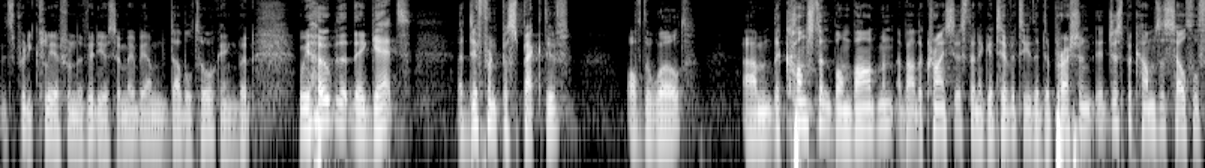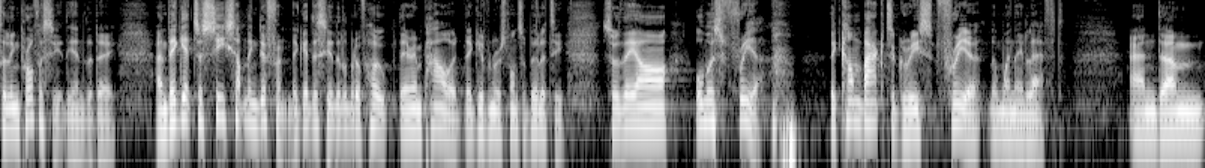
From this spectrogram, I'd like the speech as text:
it's pretty clear from the video, so maybe I'm double talking. But we hope that they get a different perspective of the world um, the constant bombardment about the crisis, the negativity, the depression, it just becomes a self fulfilling prophecy at the end of the day. And they get to see something different. They get to see a little bit of hope. They're empowered. They're given responsibility. So they are almost freer. they come back to Greece freer than when they left. And, um,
